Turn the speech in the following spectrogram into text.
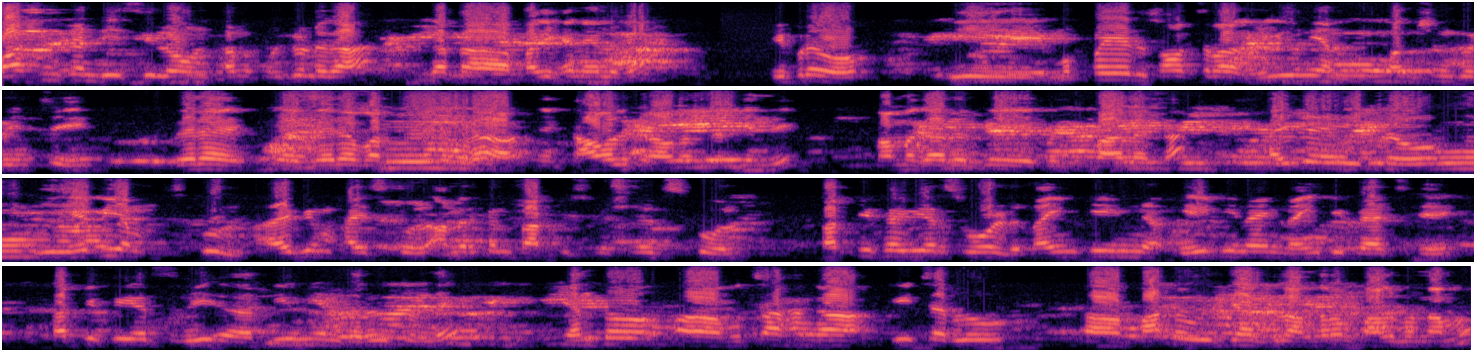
వాషింగ్టన్ డీసీలో ఉంటాను ఉంటుండగా గత పదిహేను ఏళ్ళుగా. ఇప్పుడు ఈ ముప్పై ఐదు సంవత్సరాల రీయూనియన్ ఫంక్షన్ గురించి వేరే వేరే వర్క్ కూడా నేను కావలికి రావడం జరిగింది. మా అమ్మగారికి కొంచెం బాగాలేక. అయితే ఇప్పుడు ఈ ABM school IBM high school American Baptist missionary school thirty five years old nineteen eighty nine ninety batch day thirty five years reunion జరుగుతుంది ఎంతో ఉత్సాహంగా టీచర్లు పాత విద్యార్థులు అందరం పాల్గొన్నాము.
